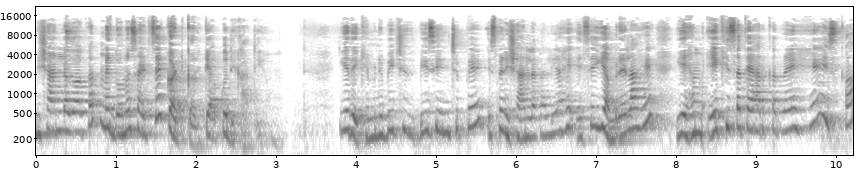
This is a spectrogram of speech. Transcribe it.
निशान लगाकर मैं दोनों साइड से कट करके आपको दिखाती हूँ। ये देखिए, मैंने बीच बीस इंच पे इसमें निशान लगा लिया है। ऐसे ये अम्ब्रेला है। ये हम एक हिस्सा तैयार कर रहे हैं इसका।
